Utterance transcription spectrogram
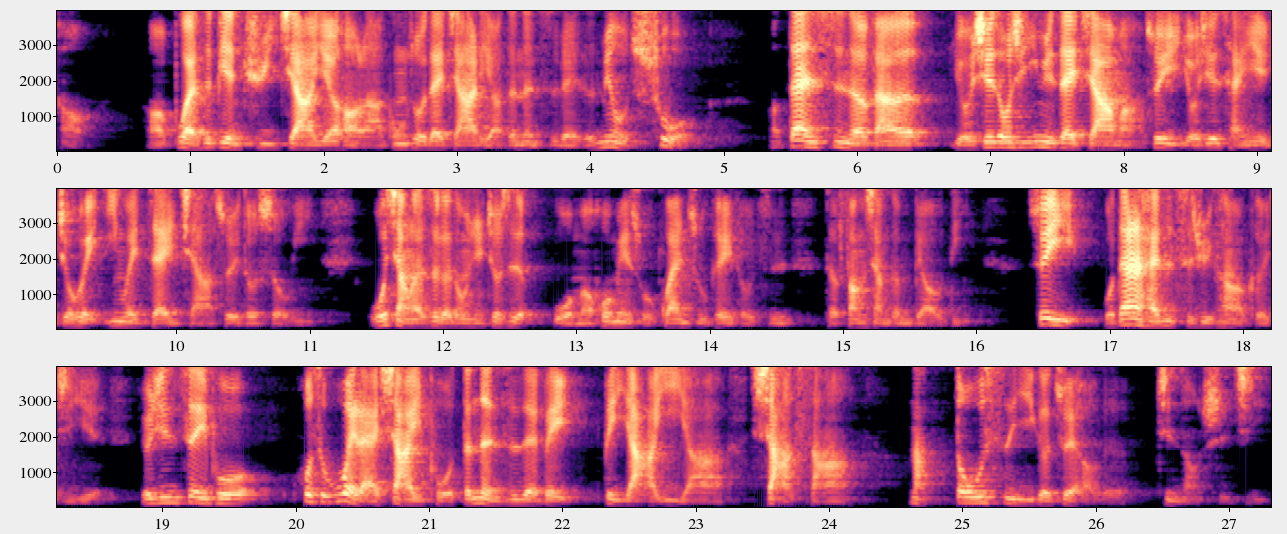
哦哦，不管是变居家也好啦，工作在家里啊等等之类的没有错，但是呢，反而有些东西因为在家嘛，所以有些产业就会因为在家，所以都受益。我讲的这个东西，就是我们后面所关注可以投资的方向跟标的。所以我当然还是持续看好科技业，尤其是这一波，或是未来下一波等等之类被被压抑啊、下杀，那都是一个最好的进场时机。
